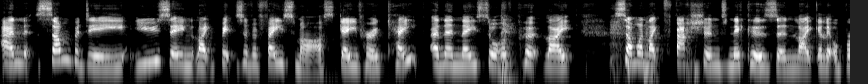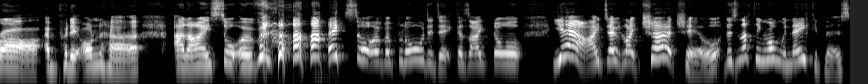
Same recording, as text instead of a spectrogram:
and somebody using like bits of a face mask gave her a cape and then they sort of put like someone like fashioned knickers and like a little bra and put it on her and i sort of i sort of applauded it because i thought yeah i don't like churchill. There's nothing wrong with nakedness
